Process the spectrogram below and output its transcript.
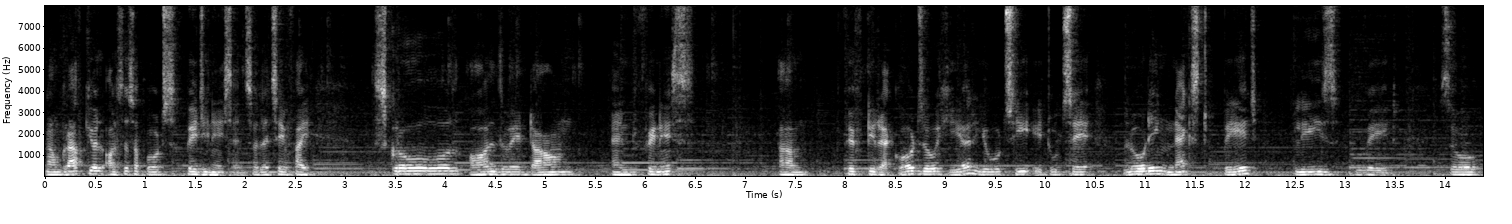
now GraphQL also supports pagination. So let's say if I scroll all the way down and finish um, 50 records over here, you would see it would say loading next page, please wait. So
